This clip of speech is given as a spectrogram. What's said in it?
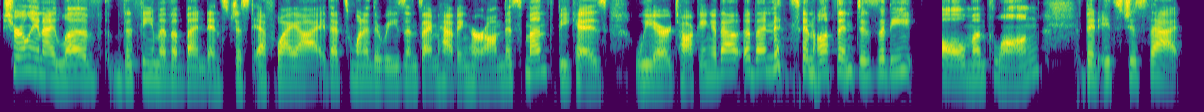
Shirley and I love the theme of abundance, just FYI. That's one of the reasons I'm having her on this month because we are talking about abundance and authenticity all month long. But it's just that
